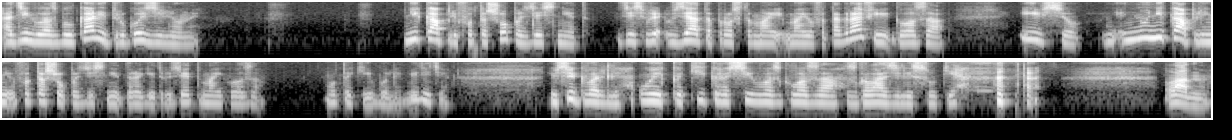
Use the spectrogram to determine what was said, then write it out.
Один глаз был карий, другой зеленый. Ни капли фотошопа здесь нет. Здесь взято просто мои, мою фотографии, глаза, и все. Ну, ни капли фотошопа здесь нет, дорогие друзья. Это мои глаза. Вот такие были. Видите? И все говорили, ой, какие красивые у вас глаза, сглазили, суки. Ладно.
